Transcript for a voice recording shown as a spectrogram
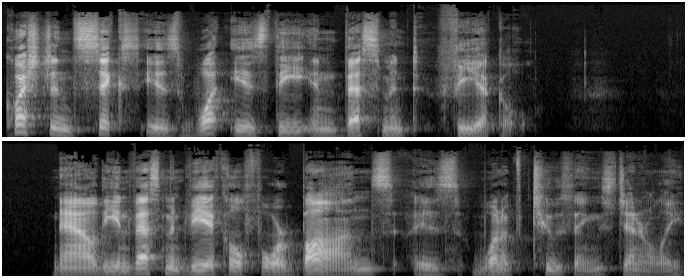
Question six is What is the investment vehicle? Now, the investment vehicle for bonds is one of two things generally.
